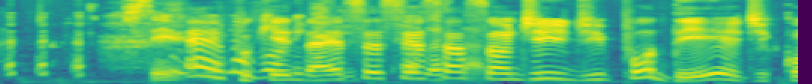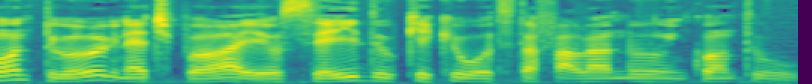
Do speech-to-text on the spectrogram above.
Você, É, porque dá essa sensação de, de poder, de controle, né? Tipo, ó, eu sei do que, que o outro tá falando enquanto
